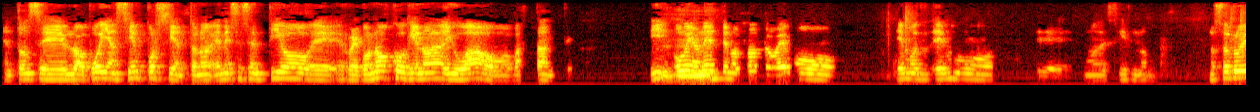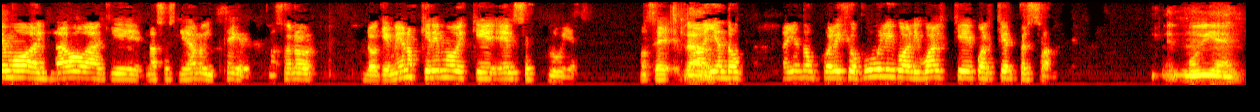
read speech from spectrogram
Entonces lo apoyan 100%, ¿no? En ese sentido, eh, reconozco que nos ha ayudado bastante. Y obviamente nosotros hemos, hemos, hemos eh, ¿cómo decirlo? Nosotros hemos ayudado a que la sociedad lo integre. Nosotros lo que menos queremos es que él se excluya. Entonces, está, yendo, a un colegio público al igual que cualquier persona. Muy bien.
